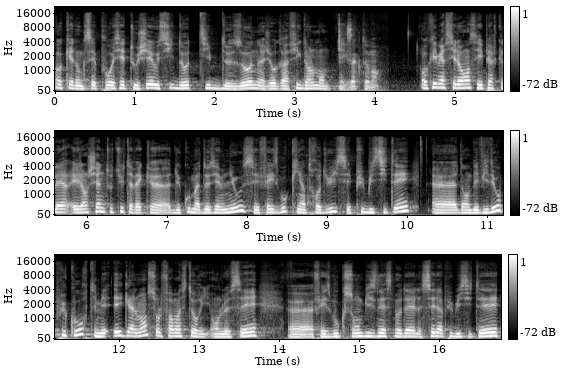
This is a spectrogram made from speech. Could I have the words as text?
Ok, donc c'est pour essayer de toucher aussi d'autres types de zones géographiques dans le monde. Exactement. Ok, merci Laurent, c'est hyper clair. Et j'enchaîne tout de suite avec euh, du coup ma deuxième news, c'est Facebook qui introduit ses publicités euh, dans des vidéos plus courtes, mais également sur le format story. On le sait, euh, Facebook, son business model, c'est la publicité, et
